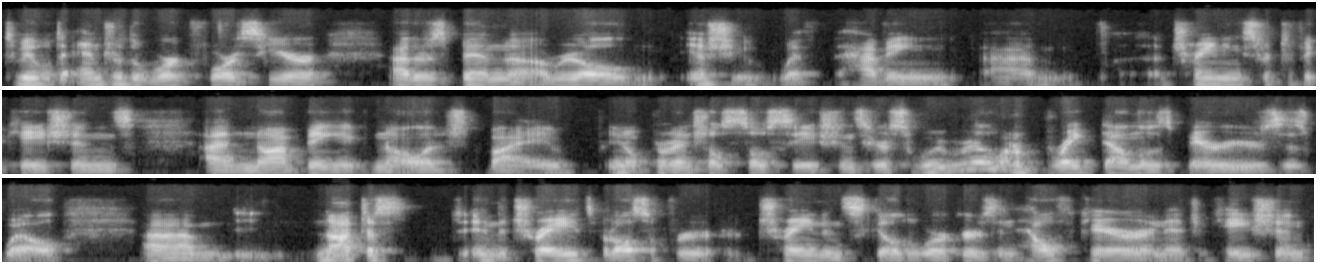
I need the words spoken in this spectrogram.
to be able to enter the workforce here. Uh, there's been a real issue with having um, training certifications uh, not being acknowledged by you know provincial associations here. So we really want to break down those barriers as well, um, not just in the trades, but also for trained and skilled workers in healthcare and education.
